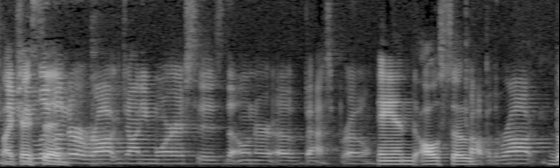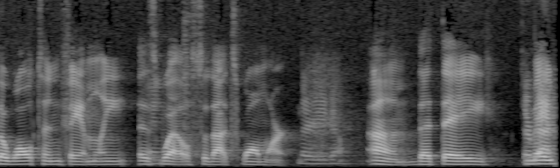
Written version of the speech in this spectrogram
and like if I you live said, under a rock, Johnny Morris is the owner of Bass Pro, and also Top of the Rock. the Walton family as And- well. So that's Walmart. There you go. Um, that they They're may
